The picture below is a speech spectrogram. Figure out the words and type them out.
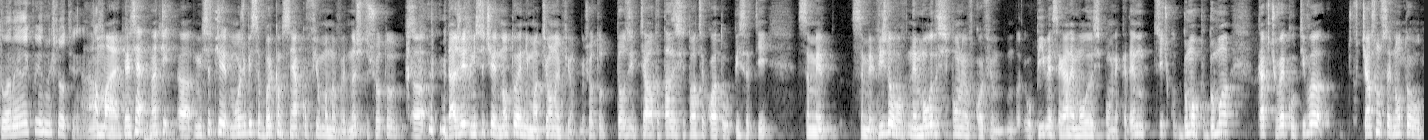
това не е някакви измишлетини. Ама, къде сега, значи, а, мисля, че може би се бъркам с някой филма наведнъж, защото а, даже мисля, че едното е анимационен филм, защото този, цялата тази ситуация, която описа ти, съм е, съм е виждал, в, не мога да си спомня в кой филм, убий ме сега, не мога да си спомня къде, но всичко дума по дума, как човек отива, в частност едното е от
